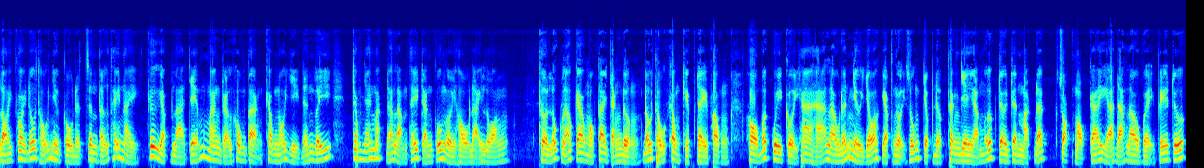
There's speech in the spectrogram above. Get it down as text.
Loại coi đối thủ như cù địch sinh tử thế này, cứ gặp là chém mang rỡ hung tàn, không nói gì đến lý, trong nháy mắt đã làm thế trận của người Hồ đại loạn. Thừa lúc lão cao một tay chặn đường, đối thủ không kịp đề phòng, Hồ Bất Quy cười ha hả lao đến như gió, gặp người xuống chụp được thân dây ẩm ướt rơi trên mặt đất, xoắt một cái gã đã lao về phía trước.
